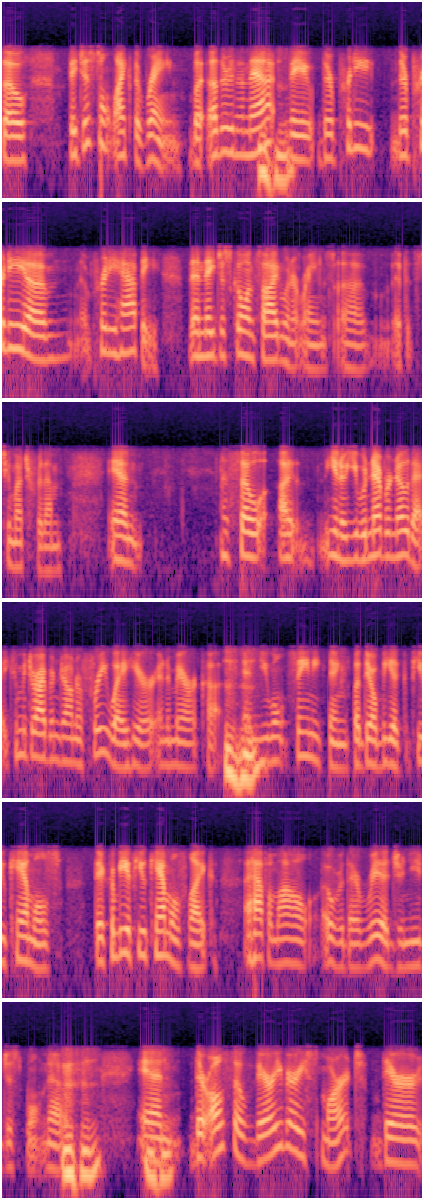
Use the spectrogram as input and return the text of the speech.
So they just don't like the rain. But other than that, Mhm. they they're pretty they're pretty um pretty happy. Then they just go inside when it rains uh if it's too much for them. And so I you know, you would never know that. You can be driving down a freeway here in America Mhm. and you won't see anything, but there'll be a few camels. There could be a few camels like a half a mile over their ridge and you just won't know Mhm. And they're also very very smart they're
